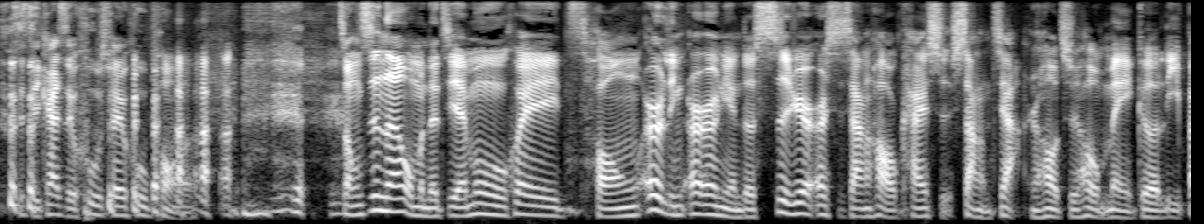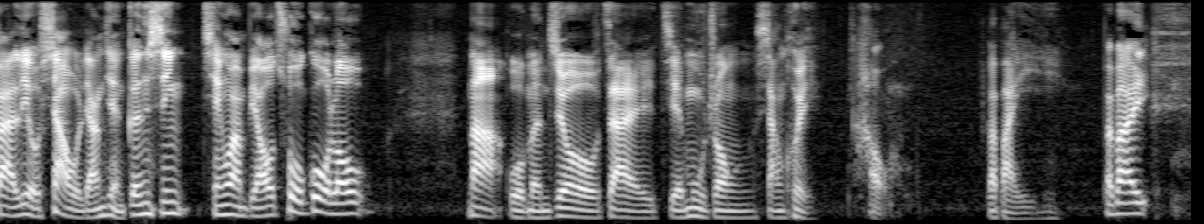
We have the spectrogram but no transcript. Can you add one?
自己开始互吹互捧了。总之呢，我们的节目会从二零二二年的四月二十三号开始上架，然后之后每个礼拜六下午两点更新，千万不要错过喽。那我们就在节目中相会。好，拜拜，拜拜。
